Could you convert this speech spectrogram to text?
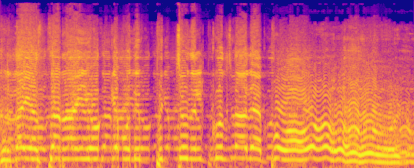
ഹൃദയസ്ഥനായി യോഗ്യമുദിപ്പിച്ചു നിൽക്കുന്നത് എപ്പോഴും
